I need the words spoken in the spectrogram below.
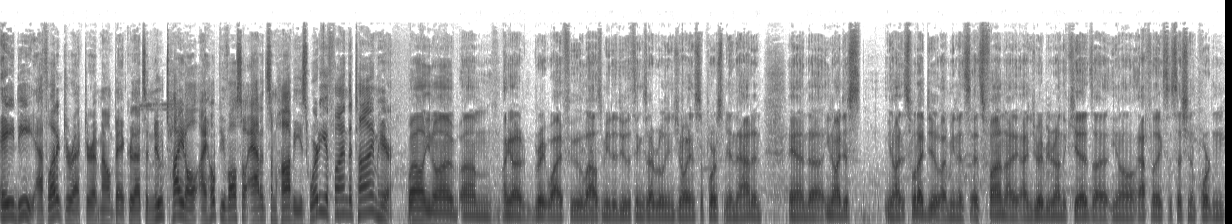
AD, athletic director at Mount Baker. That's a new title. I hope you've also added some hobbies. Where do you find the time here? Well, you know, I've, um, I got a great wife who allows me to do the things I really enjoy and supports me in that, and and uh, you know, I just you know, it's what I do. I mean, it's it's fun. I, I enjoy being around the kids. I, you know, athletics is such an important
